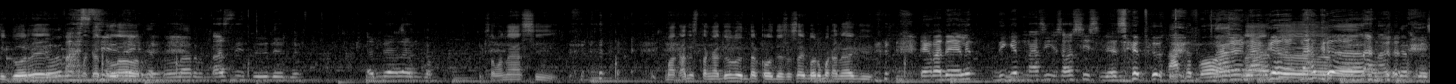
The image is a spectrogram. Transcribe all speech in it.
Mie goreng pakai Pasti telur. pasti tuh udah tuh andalan tuh. Sama nasi makannya setengah dulu ntar kalau udah selesai baru makan lagi. Yang rada elit dikit nasi sosis biasa tuh. Nugget, bos. Nah, Nugget. nugget nugget. Nugget nugget.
